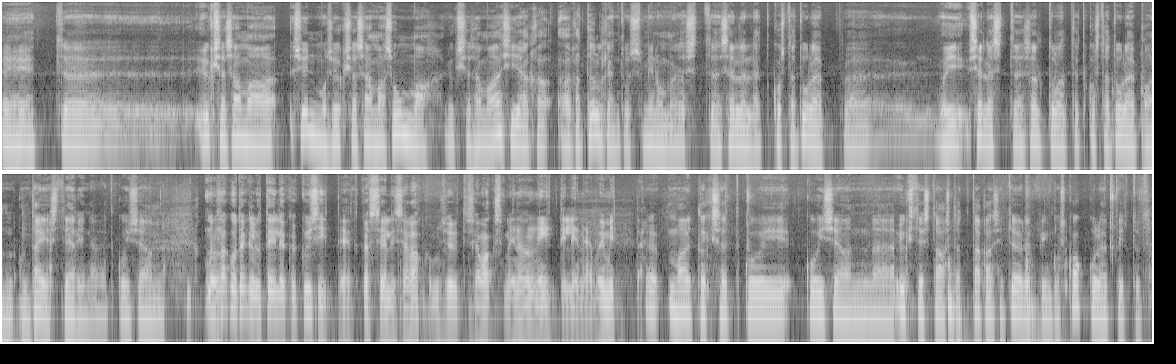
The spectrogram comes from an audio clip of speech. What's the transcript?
et äh, üks ja sama sündmus, üks ja sama summa, üks ja sama asi, aga, aga tõlgendus minu meelest sellele, et kust ta tuleb. Äh, või sellest sõltuvalt, et kust ta tuleb, on, on täiesti erinev, et kui see on. no nagu tegelikult eile ka küsiti, et kas sellise lahkumishüvitise maksmine on eetiline või mitte. ma ütleks, et kui, kui see on äh, üksteist aastat tagasi töölepingus kokku lepitud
